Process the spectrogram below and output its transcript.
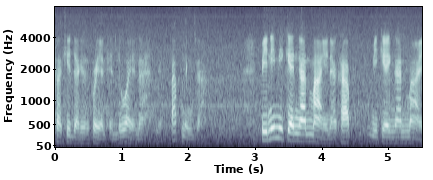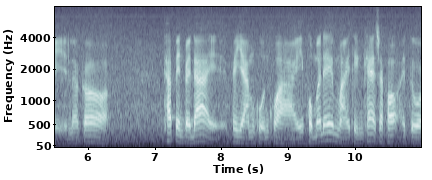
ถ้าคิดอยากจะเปลี่ยนเห็นด้วยนะแป๊บหนึ่งจ้ะ ปีนี้มีเกณฑ์งานใหม่นะครับ มีเกณฑ์งานใหม่ แล้วก็ถ้าเป็นไปได้พยายามขวนขวาย ผมไม่ได้หมายถึงแค่เฉพาะไอตัว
